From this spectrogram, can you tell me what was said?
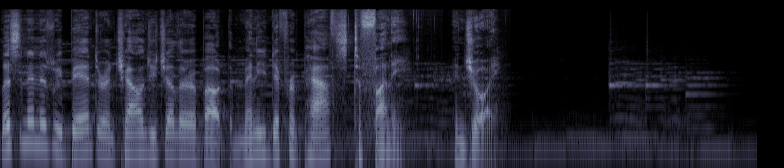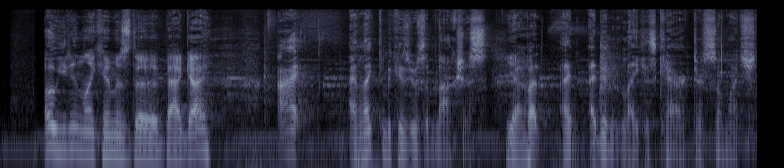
Listen in as we banter and challenge each other about the many different paths to funny. Enjoy. Oh, you didn't like him as the bad guy? I I liked him because he was obnoxious. Yeah. But I, I didn't like his character so much.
